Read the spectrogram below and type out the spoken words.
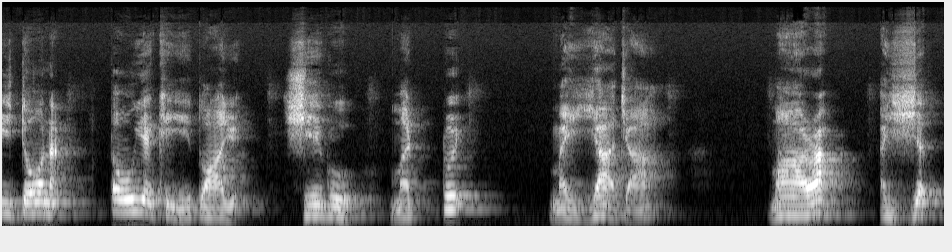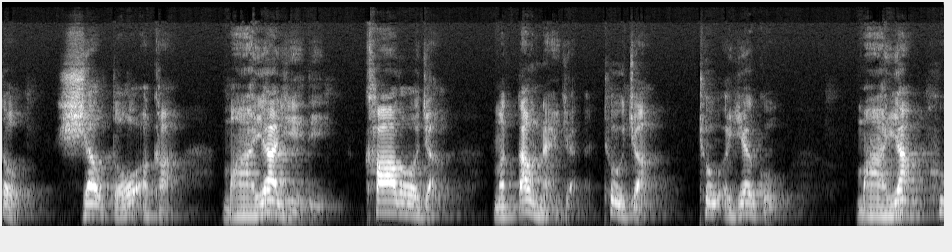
ဤတော်၌သုံးရက်ခရီးသွား၍ရေကိုမတွေ့မရကြမာရအရက်တော့ရောက်သောအခါမာရရည်သည်ခါသောကြောင့်မတောက်နိုင်ကြထို့ကြောင့်ထိုအရက်ကိုမာယဟု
